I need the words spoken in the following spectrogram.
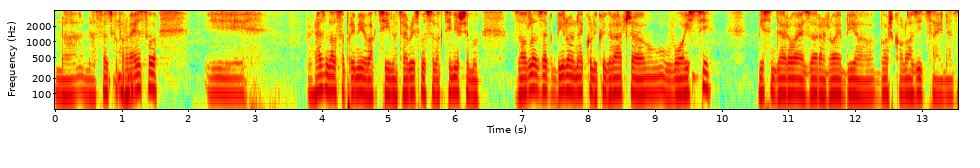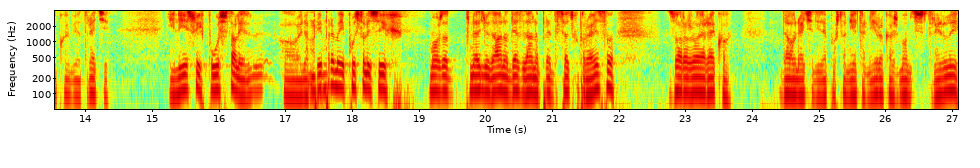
na, na svetsko mm -hmm. prvenstvo i ne znam da li sam primio vakcinu, trebali smo da se vakcinišemo za odlazak, bilo je nekoliko igrača u, u vojsci, mislim da je Roje, Zora Roje bio Boško Lozica i ne znam ko je bio treći. I nisu ih puštali ovaj, na mhm. pripreme mm -hmm. i pustili su ih možda nedelju dana, 10 dana pred svetsko prvenstvo Zora Roja rekao da on neće da ide pošto nije trenirao, kaže momci su trenirali,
